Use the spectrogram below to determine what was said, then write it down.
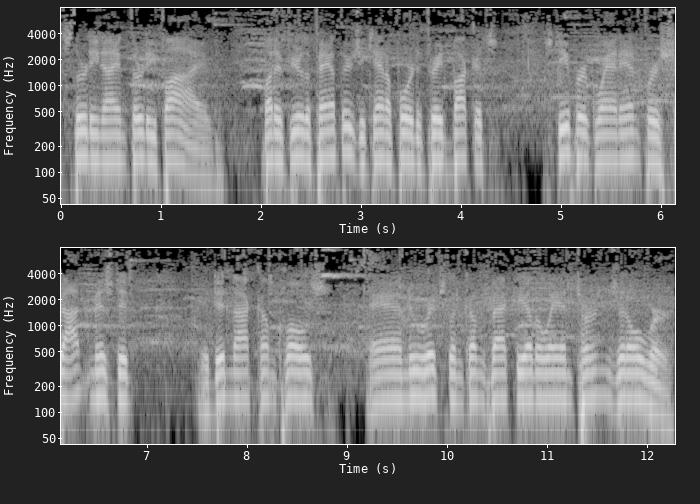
It's 39-35. But if you're the Panthers, you can't afford to trade buckets. Steberg went in for a shot, missed it. It did not come close. And New Richland comes back the other way and turns it over.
